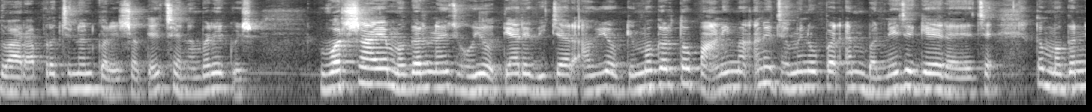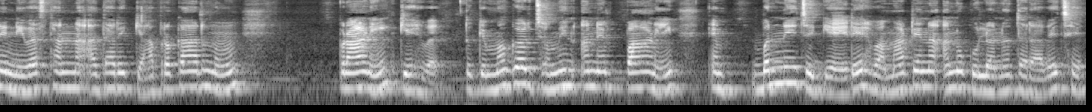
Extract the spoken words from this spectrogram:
દ્વારા પ્રજનન કરી શકે છે. નંબર એકવીસ. વર્ષાએ મગરને જોયો ત્યારે વિચાર આવ્યો કે મગર તો પાણીમાં અને જમીન ઉપર એમ બંને જગ્યાએ રહે છે. તો મગરને નિવાસસ્થાનના આધારે કયા પ્રકારનું પ્રાણી કહેવાય? તો કે મગર, જમીન અને પાણી એમ બંને જગ્યાએ રહેવા માટેના અનુકૂલનો ધરાવે છે.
